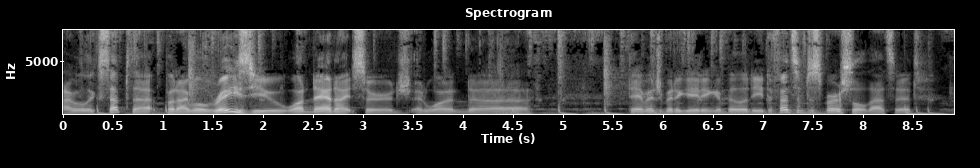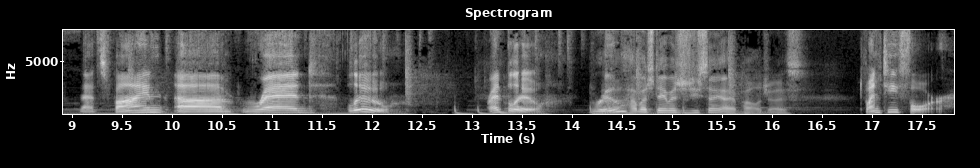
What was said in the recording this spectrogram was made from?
I will accept that, but I will raise you one nanite surge and one uh, damage mitigating ability, defensive dispersal. That's it. That's fine. Uh, red, blue. Red, blue. Rue, Uh, how much damage did you say? I apologize. 24.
